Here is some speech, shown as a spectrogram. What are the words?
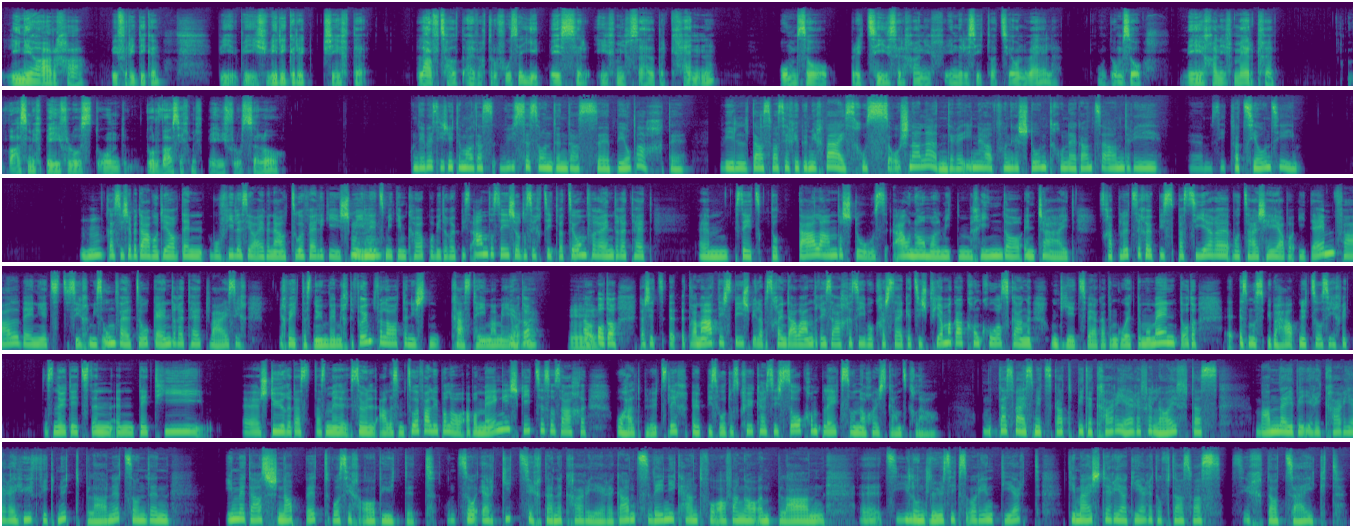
linear kann befriedigen kann. Bei, bei schwierigeren Geschichten läuft es halt einfach darauf raus, je besser ich mich selber kenne, umso präziser kann ich in einer Situation wählen. Und umso mehr kann ich merken, was mich beeinflusst und durch was ich mich beeinflussen lasse. Und eben, es ist nicht einmal das Wissen, sondern das äh, Beobachten. Weil das, was ich über mich weiß, kann so schnell ändern. Innerhalb von einer Stunde kann eine ganz andere ähm, Situation sein. Mhm. Das ist eben da, wo, dann, wo vieles ja eben auch zufällig ist, mhm. weil jetzt mit dem Körper wieder etwas anderes ist oder sich die Situation verändert hat, ähm, sieht es total anders aus. Auch nochmal mit dem Kinderentscheid. Es kann plötzlich etwas passieren, wo du sagst, hey, aber in dem Fall, wenn jetzt sich mein Umfeld so geändert hat, weiß ich, ich will das nicht mehr. Wenn mich der Freund verlässt, dann ist es kein Thema mehr, ja. oder? Mhm. Oder, das ist jetzt ein dramatisches Beispiel, aber es können auch andere Sachen sein, wo du kannst sagen, jetzt ist die Firma gerade Konkurs gegangen und jetzt wäre gerade ein guter Moment. Oder äh, es muss überhaupt nicht so sein, ich will das nicht jetzt ein, ein dorthin äh, steuern, dass, dass man soll alles im Zufall überlassen Aber manchmal gibt es so Sachen, wo halt plötzlich etwas, wo du das Gefühl hast, ist so komplex und nachher ist es ganz klar. Und das weiß man jetzt gerade bei den Karriereverläufen, dass Männer eben ihre Karriere häufig nicht planen, sondern immer das schnappen, was sich anbietet. Und so ergibt sich dann eine Karriere. Ganz wenig haben von Anfang an einen Plan, äh, ziel- und lösungsorientiert. Die meisten reagieren auf das, was sich da zeigt.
